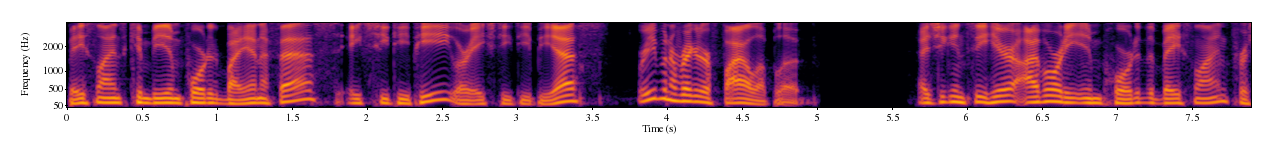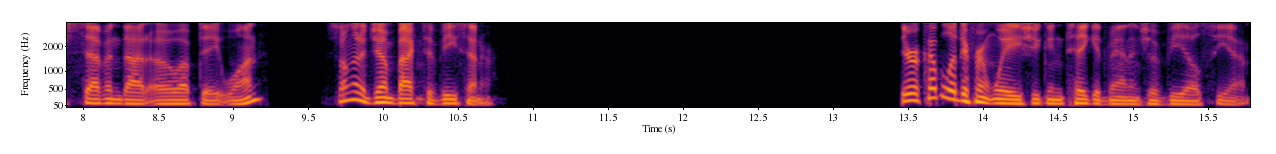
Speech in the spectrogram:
Baselines can be imported by NFS, HTTP, or HTTPS, or even a regular file upload. As you can see here, I've already imported the baseline for 7.0 Update 1, so I'm going to jump back to vCenter. There are a couple of different ways you can take advantage of VLCM.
